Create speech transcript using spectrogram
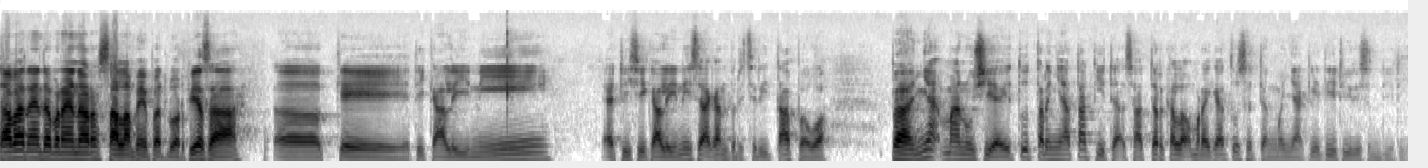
Sahabat entrepreneur, salam hebat luar biasa. Oke, di kali ini, edisi kali ini saya akan bercerita bahwa banyak manusia itu ternyata tidak sadar kalau mereka itu sedang menyakiti diri sendiri.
